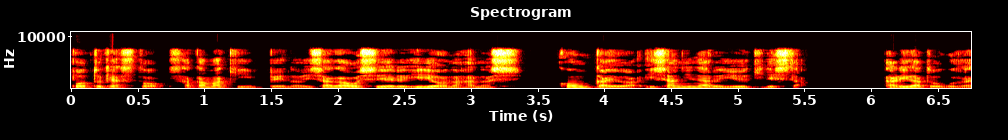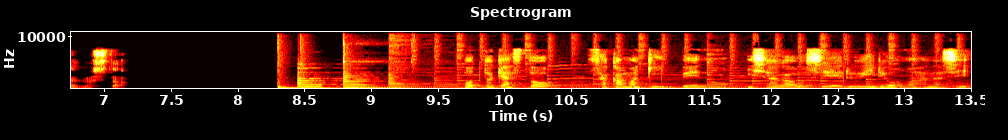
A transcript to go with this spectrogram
ポッドキャスト、坂巻一平の医者が教える医療の話。今回は医者になる勇気でした。ありがとうございました。ポッドキャスト坂巻一平の医者が教える医療の話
